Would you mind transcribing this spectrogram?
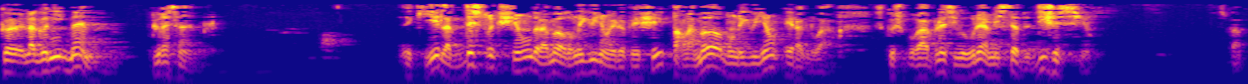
que l'agonie même, pure et simple, et qui est la destruction de la mort dont l'aiguillon est le péché par la mort dont l'aiguillon est la gloire. Ce que je pourrais appeler, si vous voulez, un mystère de digestion. Pas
